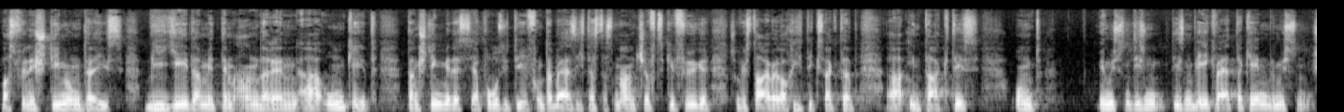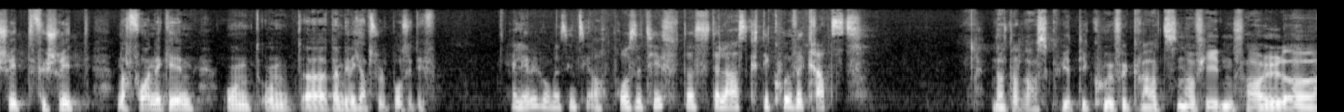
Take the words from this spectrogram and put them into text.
was für eine Stimmung da ist, wie jeder mit dem anderen äh, umgeht, dann stimmt mir das sehr positiv. Und da weiß ich, dass das Mannschaftsgefüge, so wie es David auch richtig gesagt hat, äh, intakt ist. Und wir müssen diesen, diesen Weg weitergehen, wir müssen Schritt für Schritt nach vorne gehen und, und äh, dann bin ich absolut positiv. Herr Lebelhuber, sind Sie auch positiv, dass der Lask die Kurve kratzt? Na, der Lask wird die Kurve kratzen, auf jeden Fall. Äh,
